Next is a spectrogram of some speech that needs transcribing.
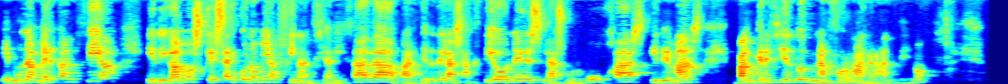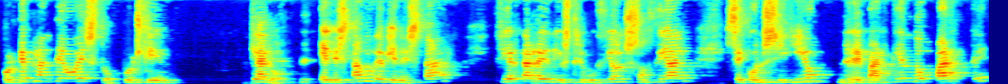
en una mercancía y digamos que esa economía financiarizada a partir de las acciones, las burbujas y demás van creciendo de una forma grande. ¿no? ¿Por qué planteo esto? Porque, claro, el estado de bienestar cierta redistribución social se consiguió repartiendo parte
